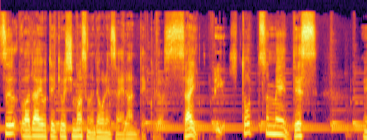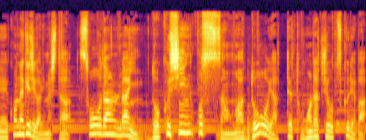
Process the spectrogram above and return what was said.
つ話題を提供しますので、オレンさん選んでください1つ目です。えーこんな記事がありました。相談 LINE、独身おっさんはどうやって友達を作れば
